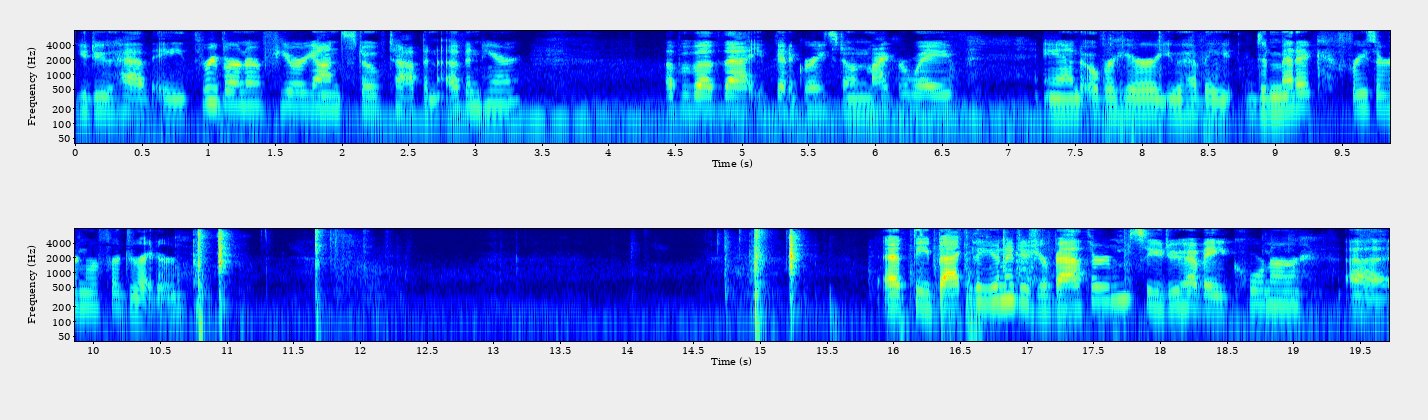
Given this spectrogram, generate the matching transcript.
You do have a three burner Furrion stovetop and oven here. Up above that, you've got a Greystone microwave. And over here, you have a Dometic freezer and refrigerator. At the back of the unit is your bathroom. So you do have a corner uh,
